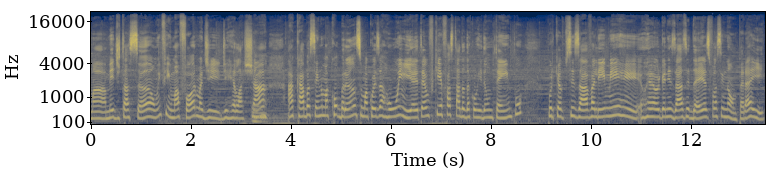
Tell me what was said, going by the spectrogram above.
uma meditação, enfim, uma forma de, de relaxar, acaba sendo uma cobrança, uma coisa ruim. E até eu fiquei afastada da corrida um tempo, porque eu precisava ali me reorganizar as ideias e falar assim, não, peraí.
